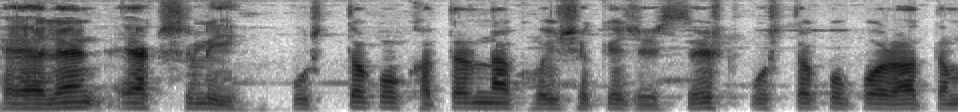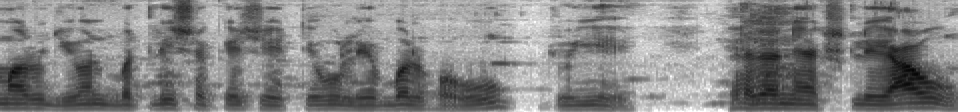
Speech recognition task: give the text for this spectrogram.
Helen એક્સલી પુસ્તકો ખતરનાક હોઈ શકે છે. શ્રેષ્ઠ પુસ્તકો પર આ તમારું જીવન બદલી શકે છે. તેવું લેબલ હોવું જોઈએ. હેલેન એક્સલી આવું.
